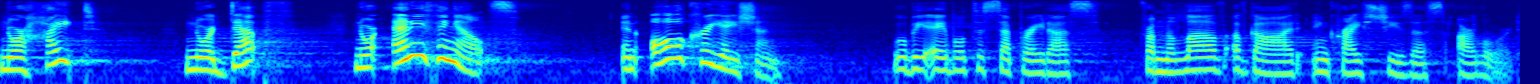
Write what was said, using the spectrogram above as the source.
nor height, nor depth, nor anything else in all creation will be able to separate us from the love of God in Christ Jesus our Lord.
